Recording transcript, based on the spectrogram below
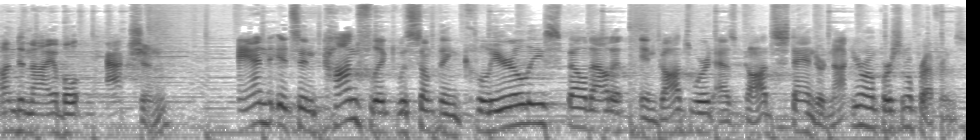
undeniable action, and it's in conflict with something clearly spelled out in God's Word as God's standard, not your own personal preference,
